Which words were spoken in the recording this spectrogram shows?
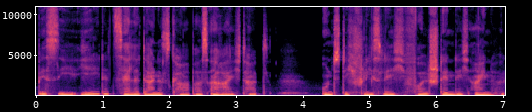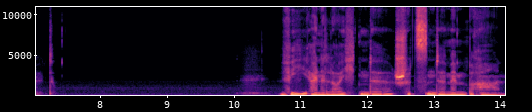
bis sie jede Zelle deines Körpers erreicht hat und dich schließlich vollständig einhüllt. Wie eine leuchtende, schützende Membran.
